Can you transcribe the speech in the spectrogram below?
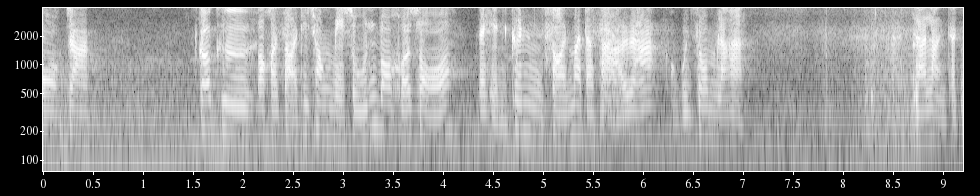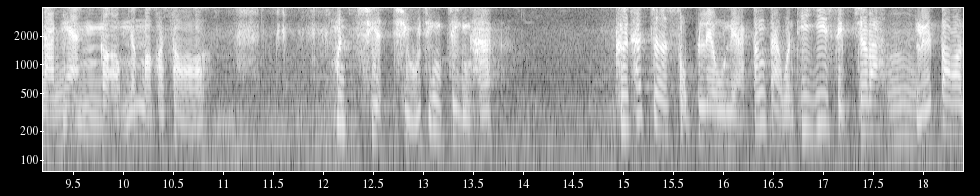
ออกจาก ก็คือบขสที่ช่องเม็กศูนย์บขสจะเห็นขึ้นซ้อนมอเตอร์ไซหาค์ยนะฮะของคุณส้มแล้วค่ะแล้วหลังจากนั้นเนี่ยอืมก็ออกจากบขสมันเฉียดฉิวจริง ๆ ฮะ คือถ้าเจอศพเร็วเนี่ย ตั้งแต่วันที่ 20 ใช่ป่ะ หรือตอน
